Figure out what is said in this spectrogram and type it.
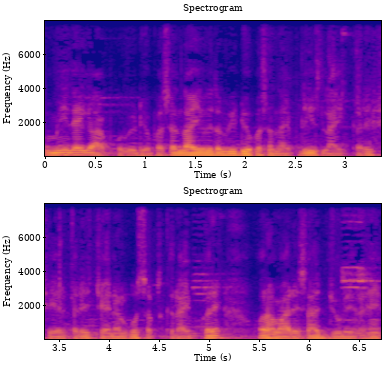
उम्मीद है कि आपको वीडियो पसंद आई होगी। तो वीडियो पसंद आए प्लीज़ लाइक करें शेयर करें चैनल को सब्सक्राइब करें और हमारे साथ जुड़े रहें।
